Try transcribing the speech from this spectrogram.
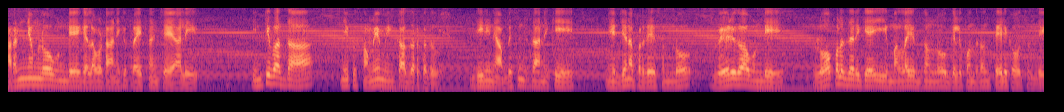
అరణ్యంలో ఉండే గెలవటానికి ప్రయత్నం చేయాలి. ఇంటి వద్ద నీకు సమయం ఇంకా దొరకదు. దీనిని అభ్యసించడానికి నిర్జన ప్రదేశంలో వేరుగా ఉండి లోపల జరిగే ఈ మల్ల యుద్ధంలో గెలుపొందడం తేలికవుతుంది.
